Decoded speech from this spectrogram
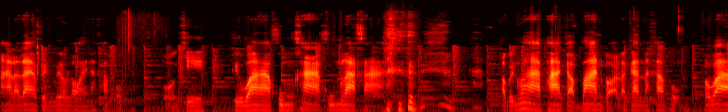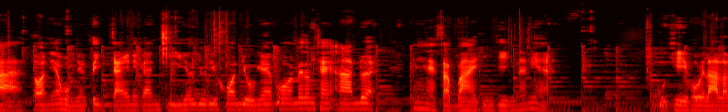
อ่าเราได้มาเป็นเวลร้อยนะครับผม โอเค ถือว่าคุ้มค่าคุ้มราคา เอาเป็นว่าพากลับบ้านก่อนละกันนะครับผม เพราะว่าตอนนี้ผมยังติดใจในการขี่เจ้ายูนิคอนอยู่ไง เพราะมันไม่ต้องใช้อานด้วยแหมสบายจริงๆนะเนี่ยโอเคพอเวลาเรา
